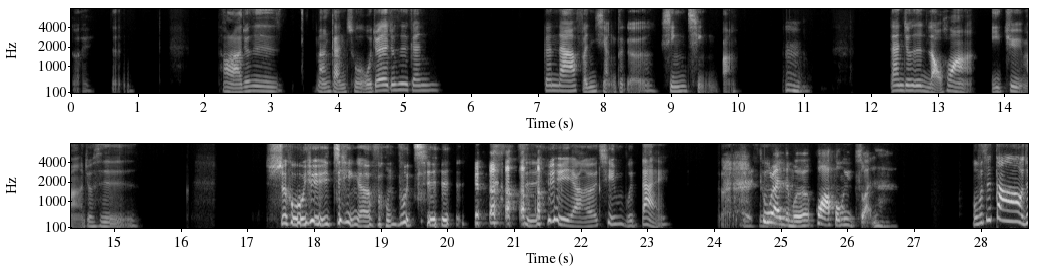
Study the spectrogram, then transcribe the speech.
对，嗯，好啦，就是蛮感触，我觉得就是跟跟大家分享这个心情吧，嗯，但就是老话一句嘛，就是。树欲静而风不止，子欲养而亲不待。对，突然怎么话锋一转我不知道啊，我就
